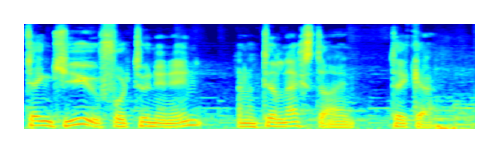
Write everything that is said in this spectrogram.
Thank you for tuning in and until next time, take care.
